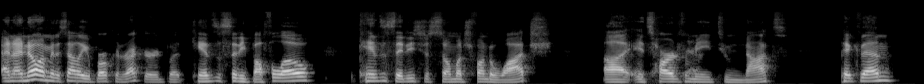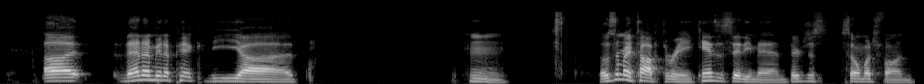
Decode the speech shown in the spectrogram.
and I know I'm gonna sound like a broken record, but Kansas City, Buffalo. Kansas City's just so much fun to watch. Uh, it's hard for yeah. me to not pick them. Uh, then I'm gonna pick the. Uh, hmm. Those are my top three. Kansas City, man, they're just so much fun.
